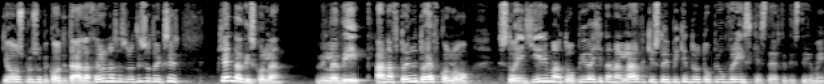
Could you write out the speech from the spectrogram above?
και ως προσωπικότητα. Αλλά θέλω να σας ρωτήσω το εξής. Ποια είναι τα δύσκολα, Δηλαδή, αν αυτό είναι το εύκολο στο εγχείρημα το οποίο έχετε αναλάβει και στο επίκεντρο το οποίο βρίσκεστε αυτή τη στιγμή,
